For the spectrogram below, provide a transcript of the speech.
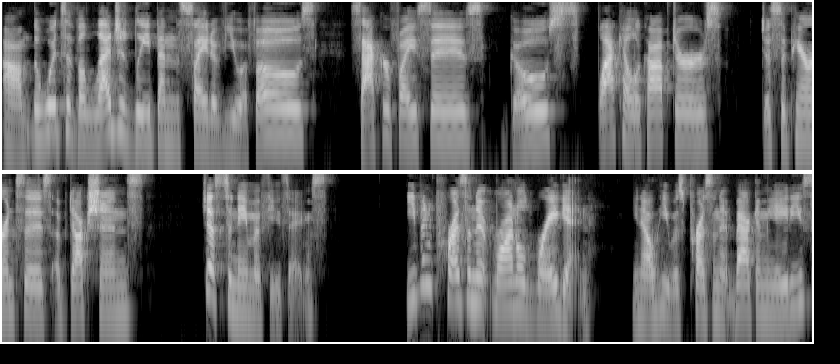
Um, the woods have allegedly been the site of UFOs, sacrifices, ghosts, black helicopters, disappearances, abductions, just to name a few things. Even President Ronald Reagan, you know, he was president back in the 80s,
